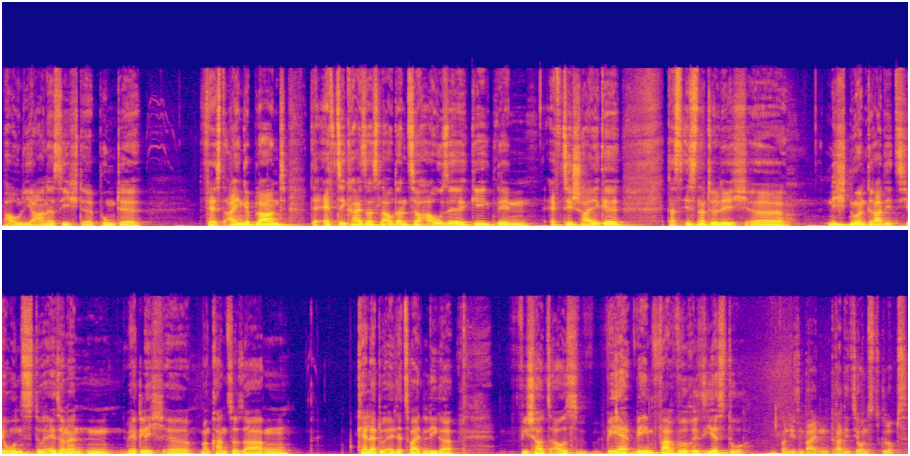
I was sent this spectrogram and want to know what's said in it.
Paulianer Sicht äh, Punkte fest eingeplant. Der FC Kaiserslautern zu Hause gegen den FC Schalke, das ist natürlich äh, nicht nur ein Traditionsduell, sondern ein wirklich, äh, man kann so sagen, Kellerduell der zweiten Liga. Wie schaut's aus? Wer, wem favorisierst du von diesen beiden Traditionsclubs?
